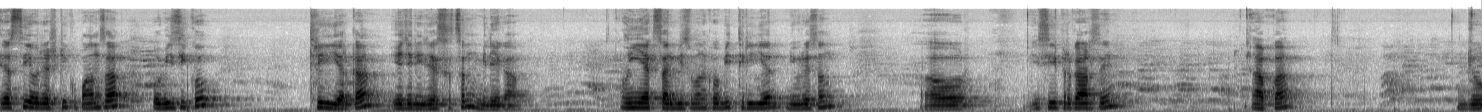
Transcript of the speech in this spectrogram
एस सी और एस टी को पाँच साल ओ बी सी को थ्री ईयर का एज रिजेक्शन मिलेगा। वहीं एक सर्विस वन को भी थ्री ईयर ड्यूरेशन और इसी प्रकार से आपका जो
